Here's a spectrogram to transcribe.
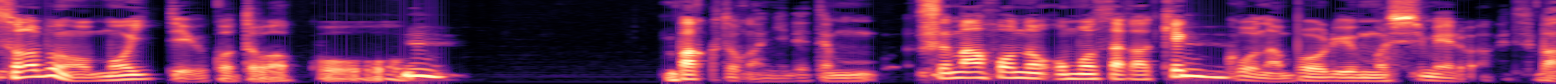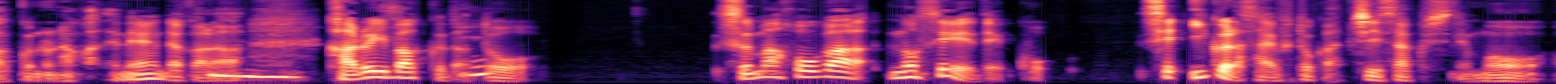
その分重いっていうことは、こう、うん。バッグとかに入れても、スマホの重さが結構なボリュームを占めるわけです、バッグの中でね。だから、軽いバッグだと、スマホが、のせいで、こう、せいくら財布とか小さくしても、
